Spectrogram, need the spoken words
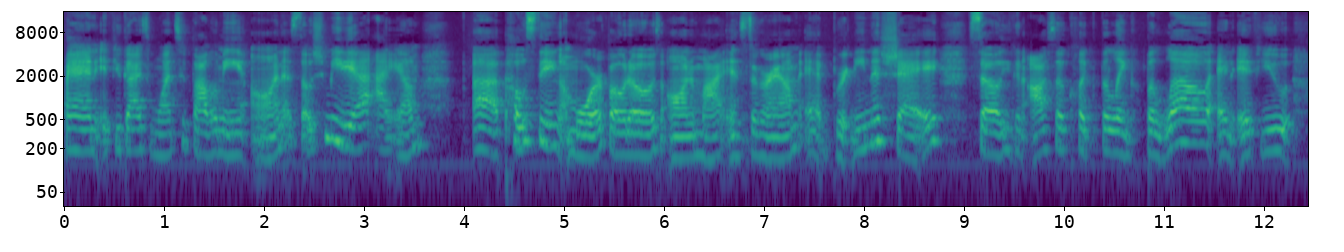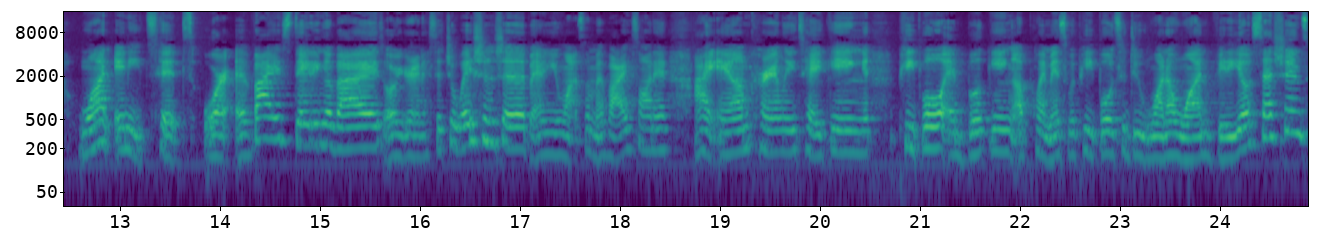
and if you guys want to follow me on social media, I am uh, posting more photos on my Instagram at Brittany Nashaye. So you can also click the link below. And if you want any tips or advice, dating advice, or you're in a situationship and you want some advice on it, I am currently taking people and booking appointments with people to do one-on-one -on -one video sessions.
